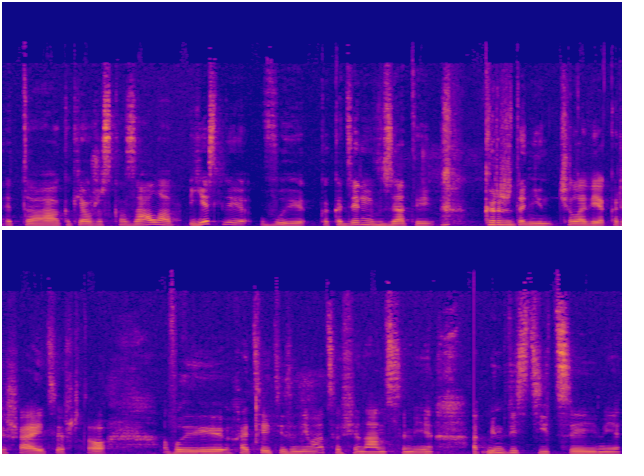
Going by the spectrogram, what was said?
Это, как я уже сказала, если вы, как отдельно взятый гражданин, человек, решаете, что вы хотите заниматься финансами, инвестициями,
